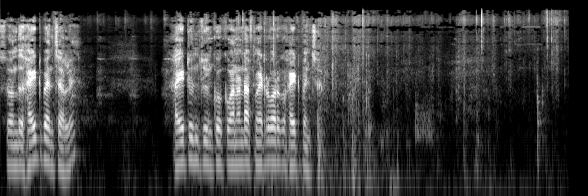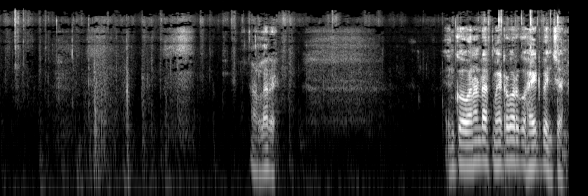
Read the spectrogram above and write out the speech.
సో అందుకు హైట్ పెంచాలి. హైట్ నుంచి ఇంకొక వన్ అండ్ హాఫ్ మీటర్ వరకు హైట్ పెంచాలి. ఇంకో వన్ అండ్ హాఫ్ మీటర్ వరకు హైట్ పెంచాను.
